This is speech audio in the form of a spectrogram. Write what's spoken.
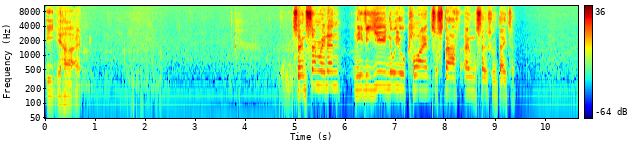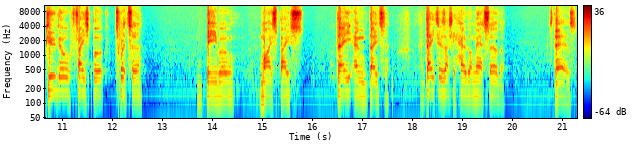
eat your heart out. So in summary then, neither you nor your clients or staff own social data. Google, Facebook, Twitter, Bebo, MySpace, they own data. The data is actually held on their server. It's theirs.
